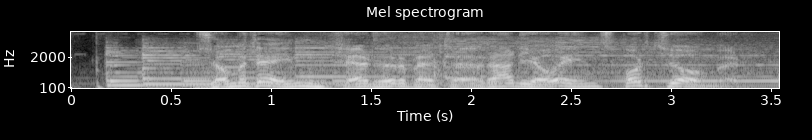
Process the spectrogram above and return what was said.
Zometeen verder met Radio 1 Sportzomer.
